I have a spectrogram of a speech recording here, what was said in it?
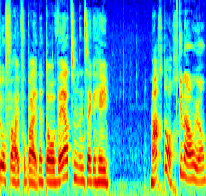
die Offenheit von beiden da wäre, um dann zu sagen, hey, mach doch. Genau, ja.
